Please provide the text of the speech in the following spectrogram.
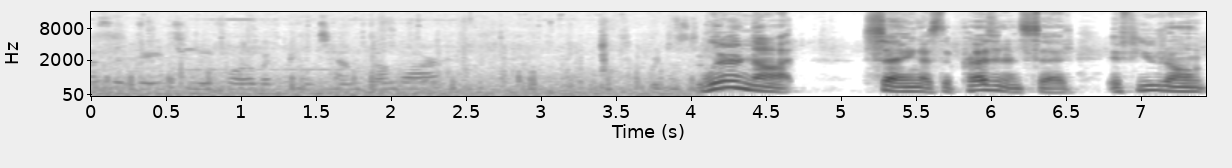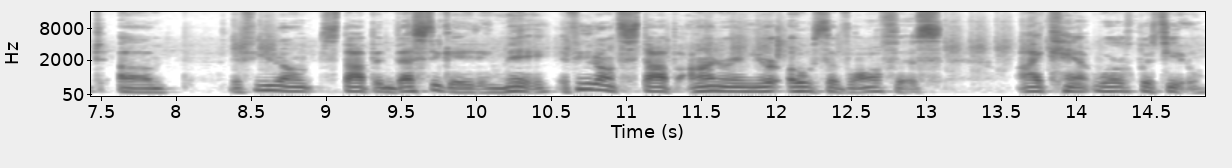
as a date to move forward with contempt on Barr? We're not saying, as the president said, if you don't, um, if you don't stop investigating me, if you don't stop honoring your oath of office, I can't work with you.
